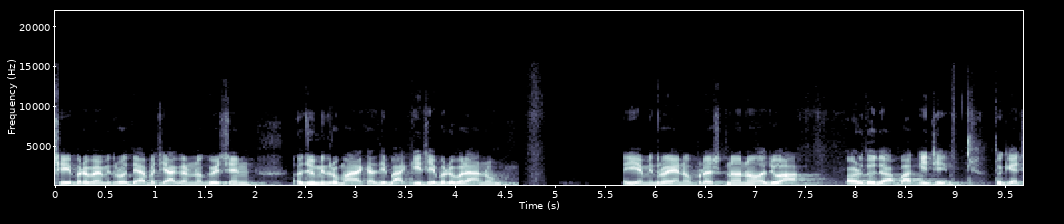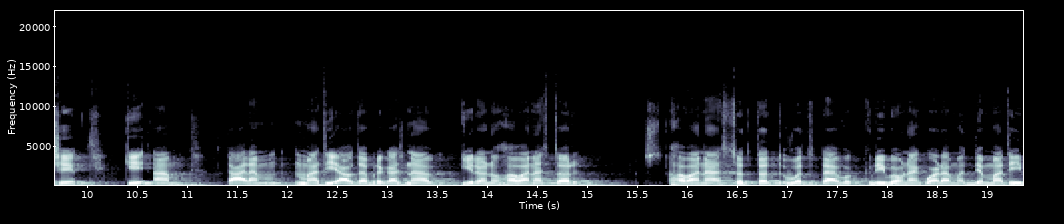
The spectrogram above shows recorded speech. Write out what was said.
છે. બરાબર મિત્રો, ત્યાર પછી આગળનો ક્વેશ્ચન હજુ મિત્રો મારા ખ્યાલથી બાકી છે. બરાબર આનું? અહીંયા મિત્રો એનો પ્રશ્નનો હજુ આ અડધો જ બાકી છે. તો કહે છે કે આમ તારામાંથી આવતા પ્રકાશના કિરણો હવાના સ્તર, હવાના સતત વધતા વક્રીભવનાંકવાળા મધ્યમમાંથી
